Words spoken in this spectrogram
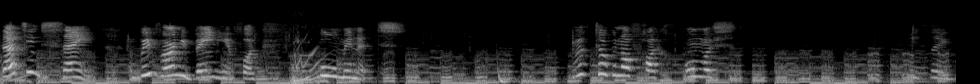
That's insane. And we've only been here for like four minutes. We've taken off like almost what do you think?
